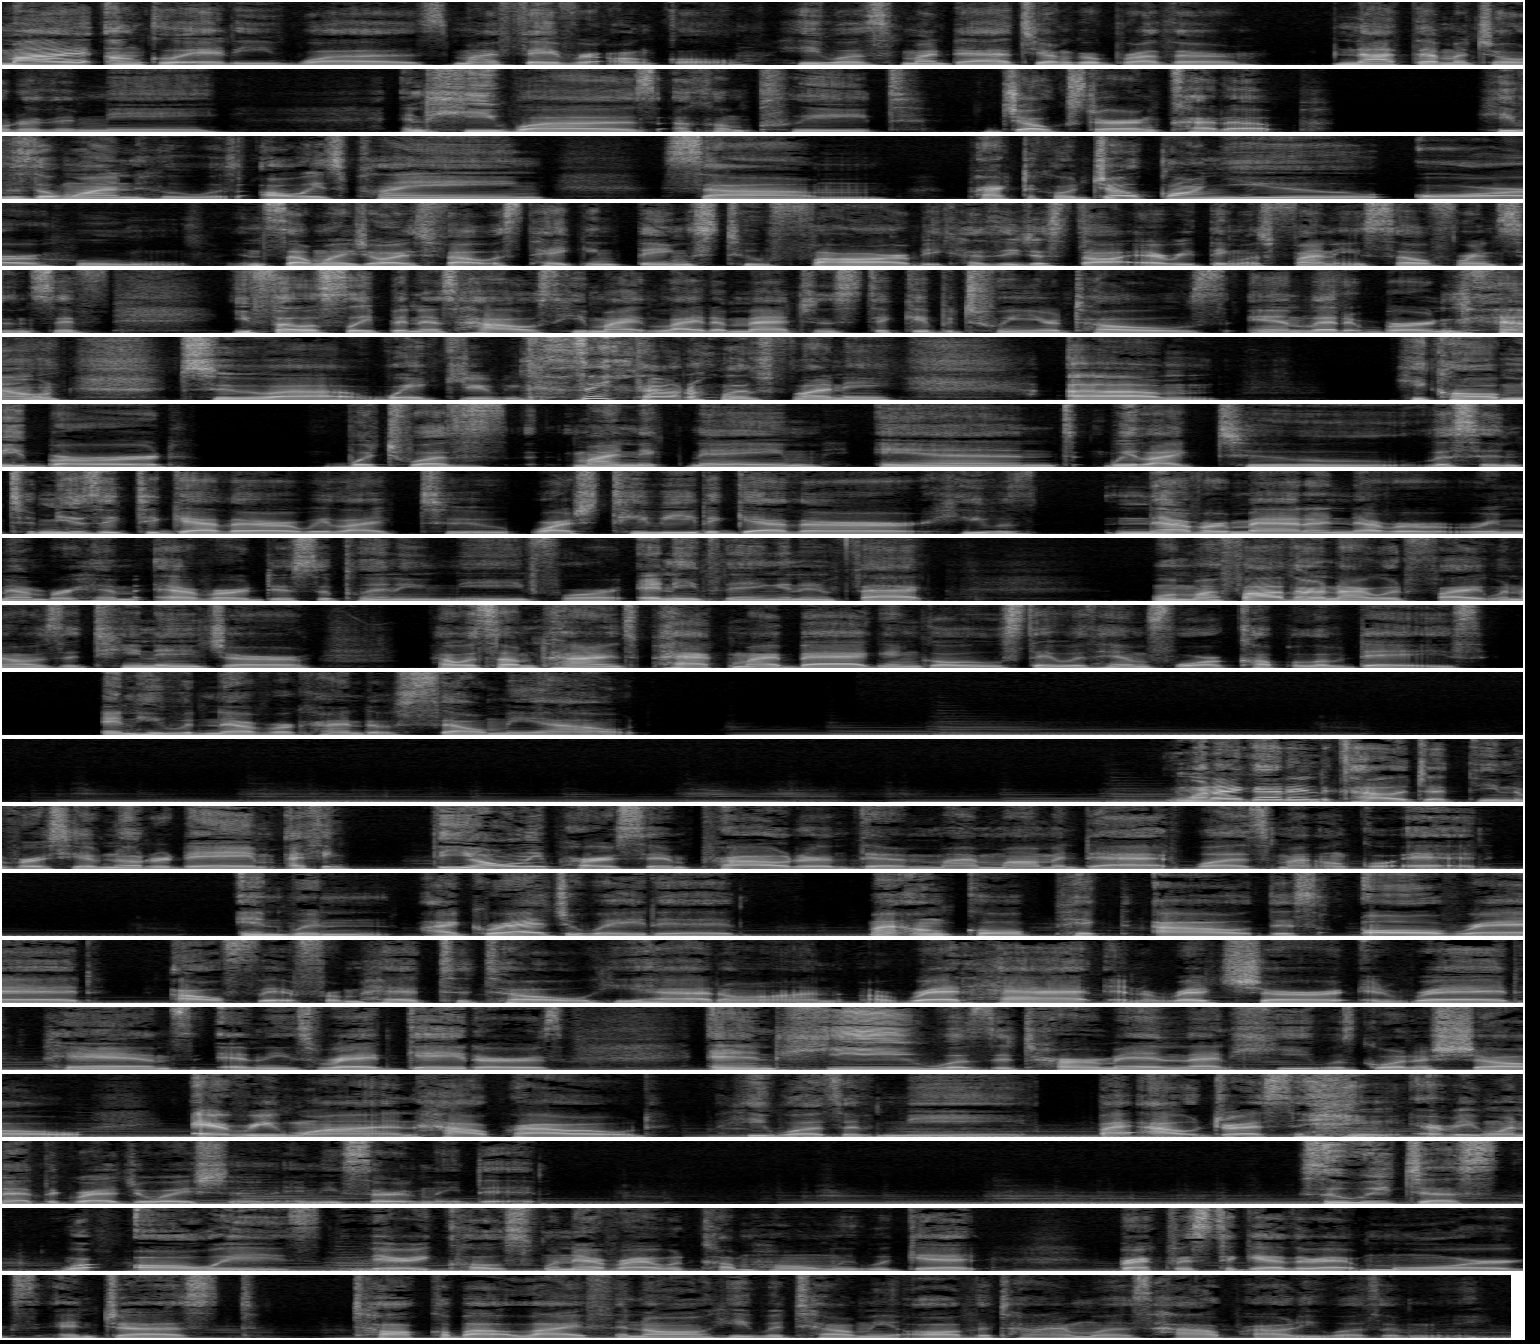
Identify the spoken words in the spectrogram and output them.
My Uncle Eddie was my favorite uncle. He was my dad's younger brother, not that much older than me, and he was a complete jokester and cut up. He was the one who was always playing some practical joke on you or who in some ways you always felt was taking things too far because he just thought everything was funny. So for instance, if you fell asleep in his house, he might light a match and stick it between your toes and let it burn down to uh, wake you because he thought it was funny. Um, he called me Bird, which was my nickname. And we like to listen to music together. We like to watch TV together. He was never mad. I never remember him ever disciplining me for anything. And in fact, when my father and I would fight when I was a teenager, I would sometimes pack my bag and go stay with him for a couple of days. And he would never kind of sell me out. When I got into college at the University of Notre Dame, I think the only person prouder than my mom and dad was my Uncle Ed. And when I graduated, my uncle picked out this all red outfit from head to toe. He had on a red hat and a red shirt and red pants and these red gaiters. And he was determined that he was going to show everyone how proud he was of me by outdressing everyone at the graduation. And he certainly did. So we just were always very close. Whenever I would come home, we would get breakfast together at morgues and just talk about life, and all he would tell me all the time was how proud he was of me.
